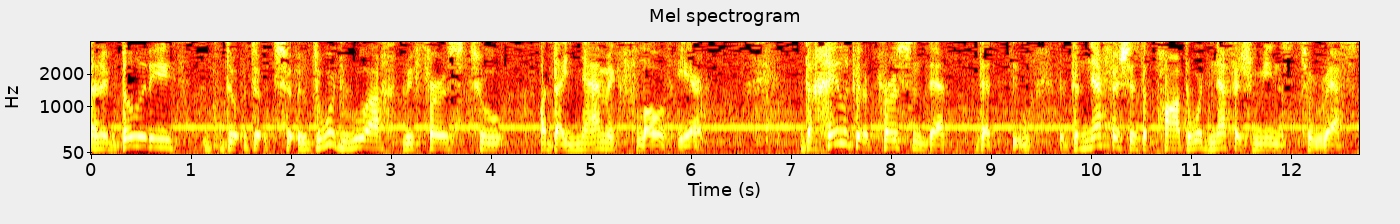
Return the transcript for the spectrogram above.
an ability, the, the, the word Ruach refers to a dynamic flow of air the chelik of the person that that the nefesh is the part. The word nefesh means to rest,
